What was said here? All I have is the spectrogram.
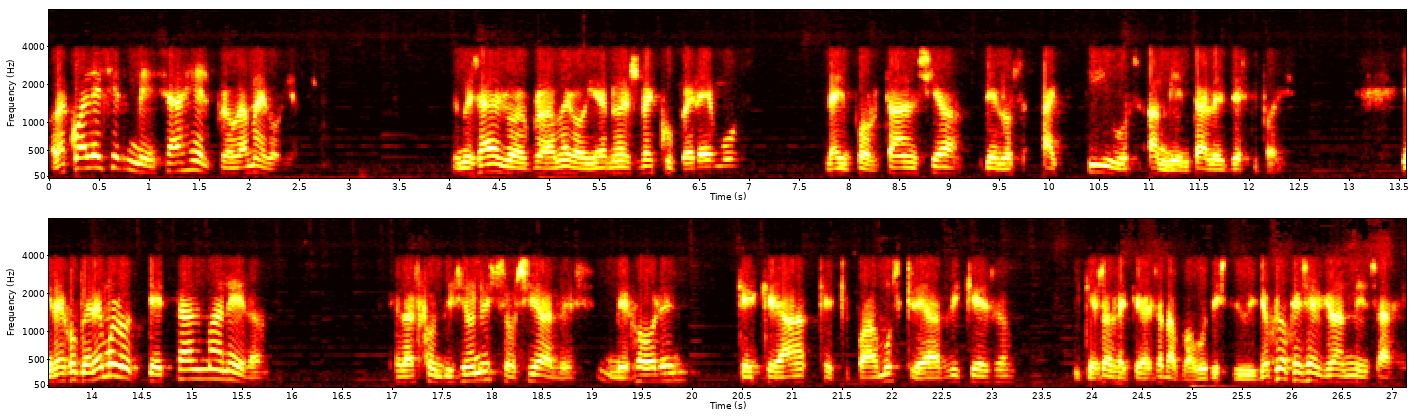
Ahora, ¿cuál es el mensaje del programa de gobierno? El mensaje del programa de gobierno es recuperemos la importancia de los activos ambientales de este país. Y recuperémoslo de tal manera que las condiciones sociales mejoren, que, crea, que, podamos crear riqueza y que esa riqueza la podamos distribuir. Yo creo que es el gran mensaje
